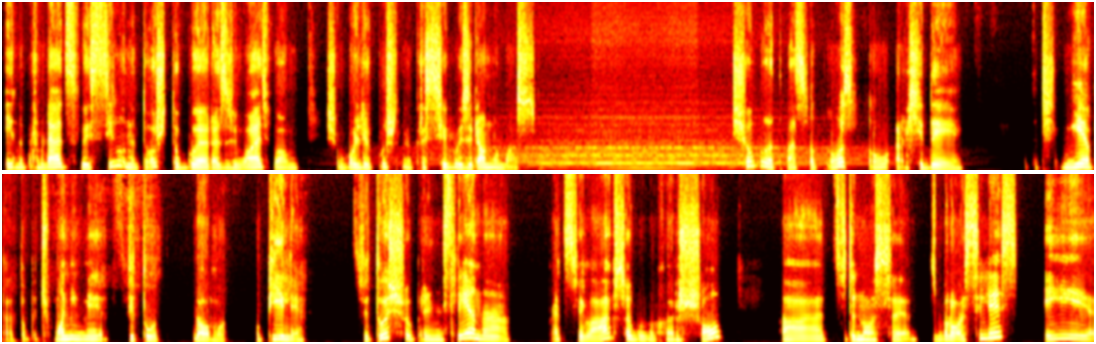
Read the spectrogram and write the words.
и направляет свои силы на то, чтобы развивать вам еще более пышную, красивую зеленую массу. Еще был от вас вопрос про орхидеи. Точнее, про то, почему они не цветут дома. Купили цветущую, принесли, она процвела, все было хорошо, а цветоносы сбросились, и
